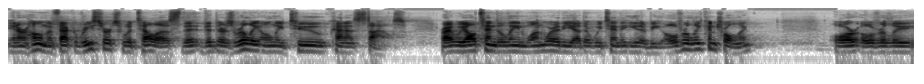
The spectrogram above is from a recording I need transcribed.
in our home. In fact, research would tell us that, that there's really only two kind of styles right? We all tend to lean one way or the other. We tend to either be overly controlling or overly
